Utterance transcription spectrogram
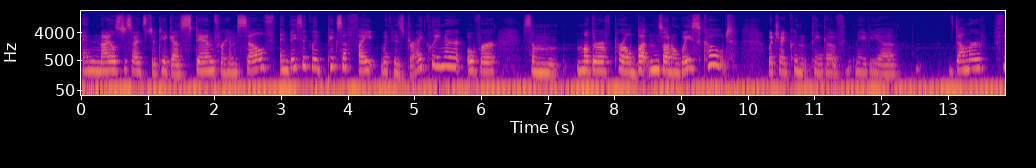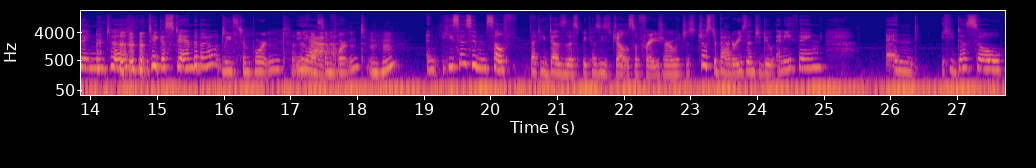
And Niles decides to take a stand for himself and basically picks a fight with his dry cleaner over some mother of pearl buttons on a waistcoat, which I couldn't think of maybe a dumber thing to take a stand about. Least important, or less important. Mm-hmm. And he says himself that he does this because he's jealous of Frasier, which is just a bad reason to do anything. And he does so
